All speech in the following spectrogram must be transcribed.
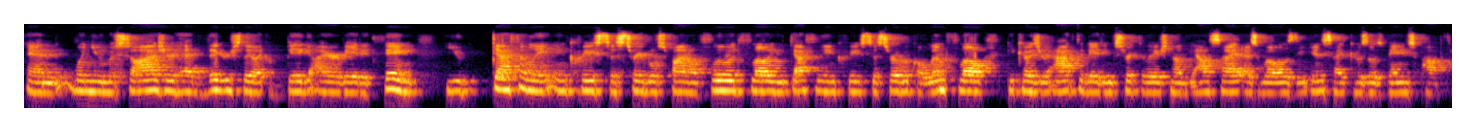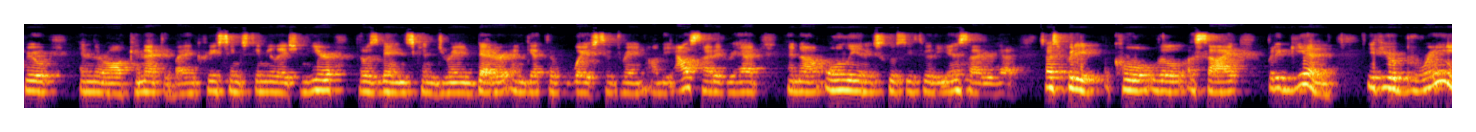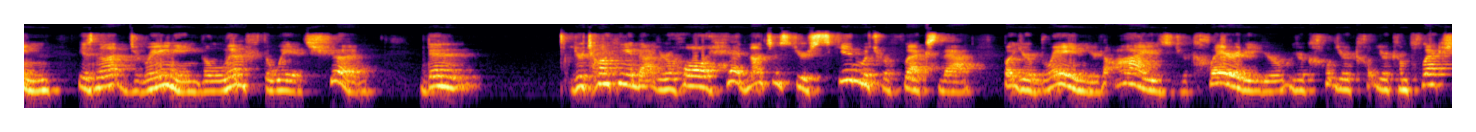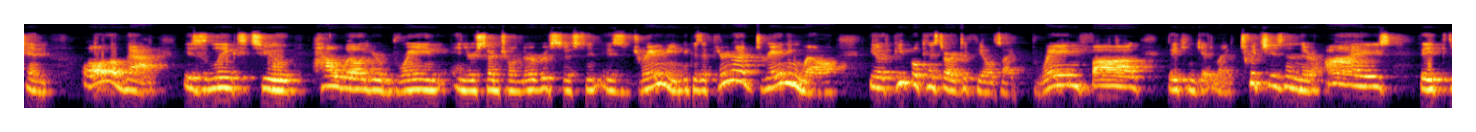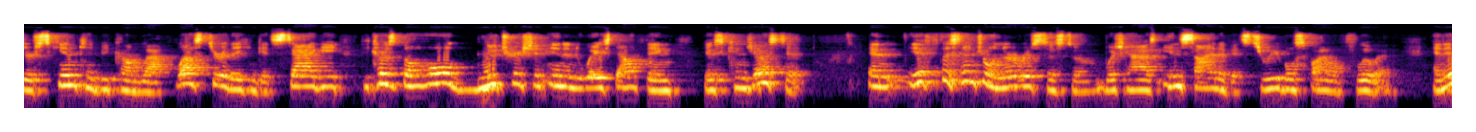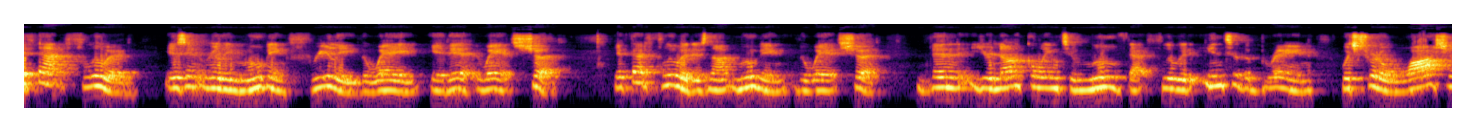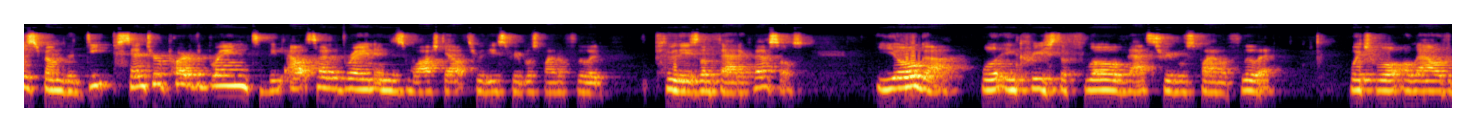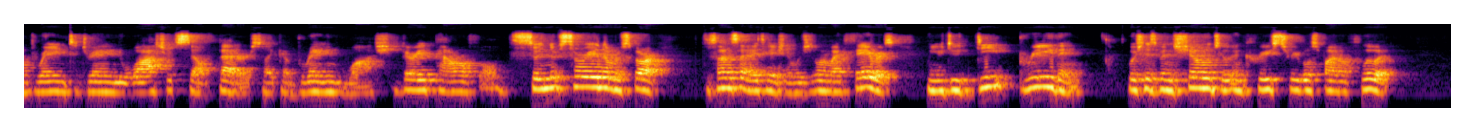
And when you massage your head vigorously, like a big Ayurvedic thing, you definitely increase the cerebrospinal fluid flow. You definitely increase the cervical lymph flow because you're activating circulation on the outside as well as the inside because those veins pop through and they're all connected. By increasing stimulation here, those veins can drain better and get the waste to drain on the outside of your head and not only and exclusively through the inside of your head. So that's pretty cool little aside. But again, if your brain is not draining the lymph the way it should, then you're talking about your whole head, not just your skin, which reflects that, but your brain, your eyes, your clarity, your, your, your, your complexion, all of that is linked to how well your brain and your central nervous system is draining. Because if you're not draining well, you know, people can start to feel like brain fog. They can get like twitches in their eyes. They, their skin can become lackluster. They can get saggy because the whole nutrition in and waste out thing is congested. And if the central nervous system, which has inside of it cerebral spinal fluid, and if that fluid isn't really moving freely the way it is, the way it should, if that fluid is not moving the way it should, then you're not going to move that fluid into the brain, which sort of washes from the deep center part of the brain to the outside of the brain and is washed out through these cerebrospinal fluid, through these lymphatic vessels. Yoga will increase the flow of that cerebrospinal fluid, which will allow the brain to drain and wash itself better. It's like a brain wash, very powerful. So, Surya Namaskar, the sun salutation, which is one of my favorites. When you do deep breathing, which has been shown to increase cerebrospinal fluid,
